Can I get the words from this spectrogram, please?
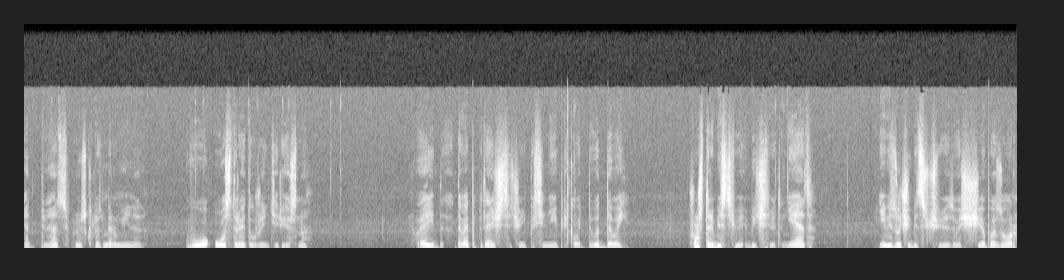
Нет, 12 плюс к размеру мне не надо. Во, острый, это уже интересно. Давай, давай попытаешься что-нибудь посильнее приковать. Вот давай. Шустрый без бич света? Нет. Невезучий без света. Вообще позор.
